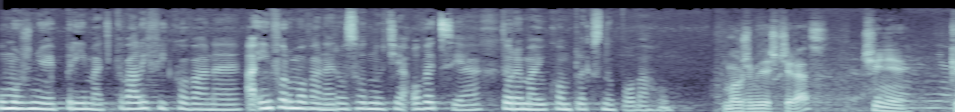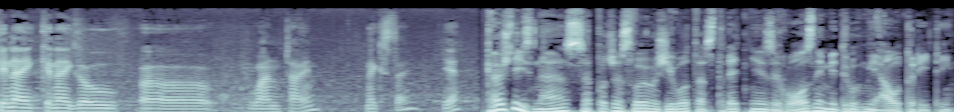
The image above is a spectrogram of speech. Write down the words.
umožňuje príjmať kvalifikované a informované rozhodnutia o veciach, ktoré majú komplexnú povahu. Môžem ešte raz? Či nie? Can I, can I go uh, one time? Next time? Yeah? Každý z nás sa počas svojho života stretne s rôznymi druhmi autority.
